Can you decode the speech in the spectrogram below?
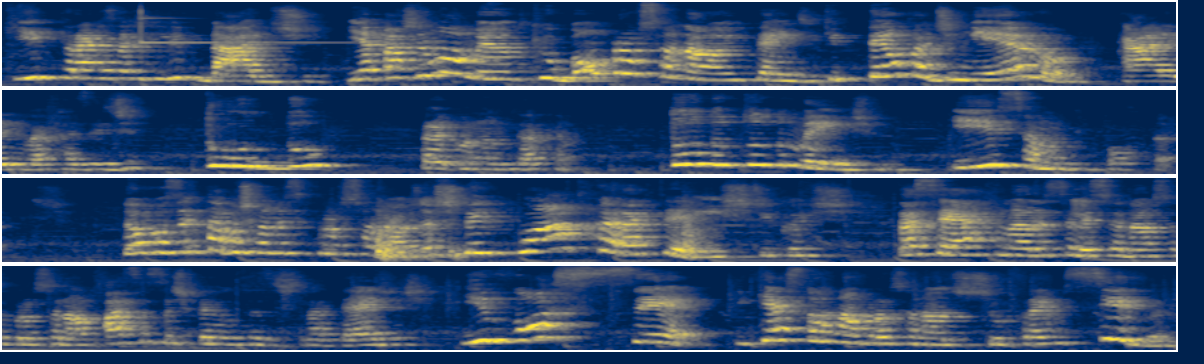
que traz agilidade. E a partir do momento que o bom profissional entende que tempo é dinheiro, cara, ele vai fazer de tudo para economizar tempo. Tudo, tudo mesmo. Isso é muito importante. Então você que está buscando esse profissional, já te dei quatro características Tá certo, na hora de selecionar o seu profissional, faça essas perguntas estratégias. E você que quer se tornar um profissional de steel frame, siga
